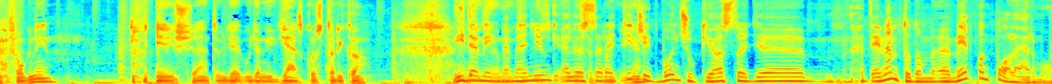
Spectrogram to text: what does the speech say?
fogni és hát ugye ugyanígy járt Kosztarika. Ide még nem menjünk, először egy igen. kicsit bontsuk ki azt, hogy hát én nem tudom, miért pont Palermo?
